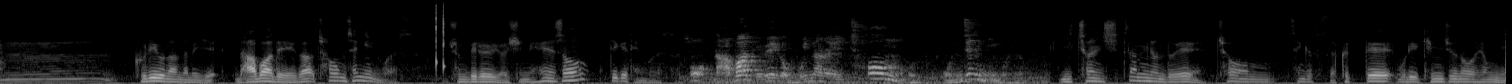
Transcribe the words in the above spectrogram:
음... 그리고 난 다음에 이제 나바 대회가 처음 생긴 거였어요. 준비를 열심히 해서 뛰게 된 거였어요. 어 나바 대회가 우리나라에 처음 어- 언제 생긴 거예요? 2013년도에 처음 생겼었어요. 그때 우리 김준호 형님,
